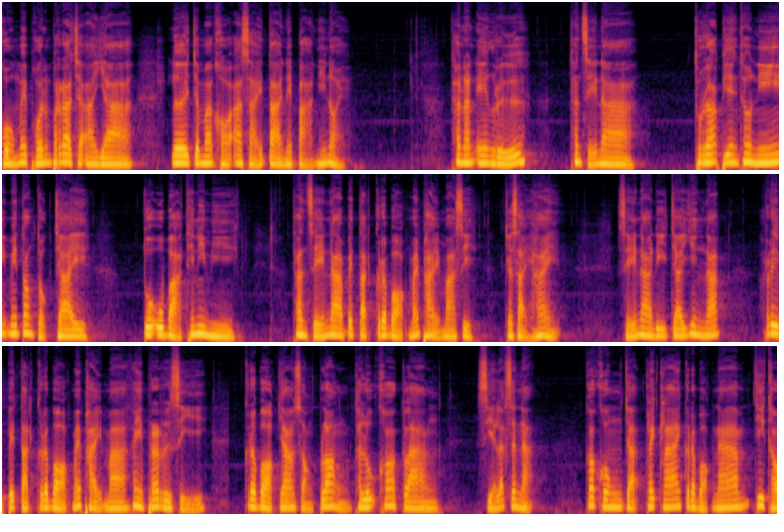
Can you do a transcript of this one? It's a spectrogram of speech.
คงไม่พ้นพระราชอาญา เลยจะมาขออาศัยตายในป่านี้หน่อย เท่านั้นเองหรือ ท่านเสนา ธุระเพียงเท่านี้ไม่ต้องตกใจ ตัวอุบาทที่นี่มี ท่านเสนาไปตัดกระบอกไม้ไผ่มาสิ จะใส่ให้ เสนาดีใจยิ่งนัก รีบไปตัดกระบอกไม้ไผ่มาให้พระฤาษีกระบอกยาวสองปล้องทะลุข้อกลาง เสียลักษณะ ก็คงจะคล้ายๆ กระบอกน้ำที่เขา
